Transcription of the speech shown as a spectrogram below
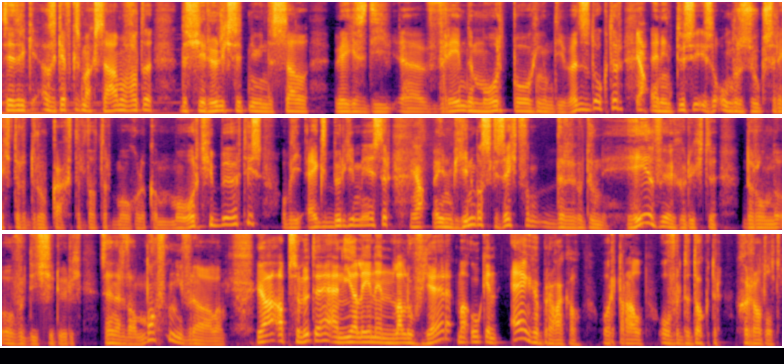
Cedric, als ik even mag samenvatten, de chirurg zit nu in de cel wegens die eh, vreemde moordpoging op die wetsdokter. Ja. En intussen is de onderzoeksrechter er ook achter dat er mogelijk een moord gebeurd is op die ex-burgemeester. Ja. Maar in het begin was gezegd van, er doen heel veel geruchten de ronde over die chirurg. Zijn er dan nog van die verhalen? Ja, absoluut. Hè. En niet alleen in La Louvière, maar ook in Eigenbrakel wordt er al over de dokter geroddeld.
